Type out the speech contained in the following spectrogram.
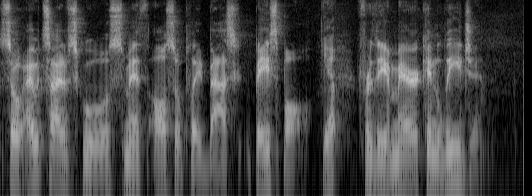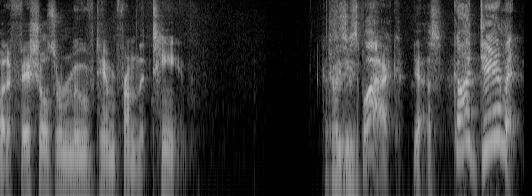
so outside of school, Smith also played bas- baseball. Yep. For the American Legion, but officials removed him from the team. 'Cause he he's was black. Yes. God damn it!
